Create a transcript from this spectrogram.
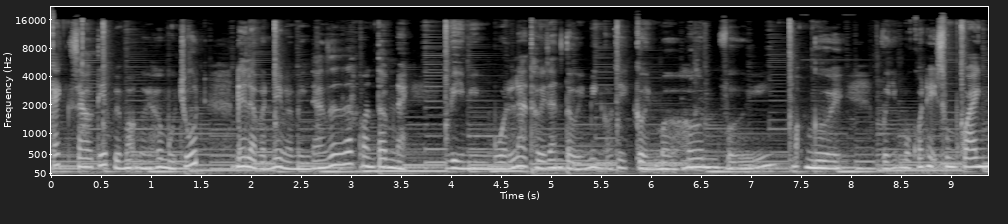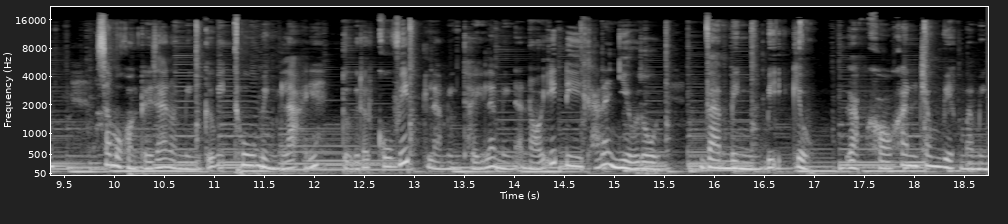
cách giao tiếp với mọi người hơn một chút. Đây là vấn đề mà mình đang rất rất quan tâm này. Vì mình muốn là thời gian tới mình có thể cởi mở hơn với mọi người với những mối quan hệ xung quanh. Sau một khoảng thời gian mà mình cứ bị thu mình lại ấy, từ cái đợt covid là mình thấy là mình đã nói ít đi khá là nhiều rồi. Và mình bị kiểu gặp khó khăn trong việc mà mình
